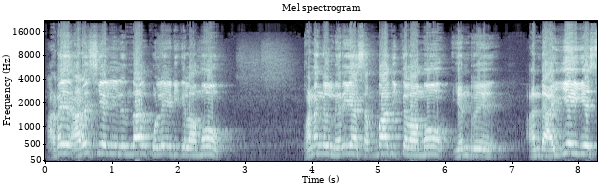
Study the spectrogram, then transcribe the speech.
அடை அரசியலில் இருந்தால் கொள்ளையடிக்கலாமோ? பணங்கள் நிறைய சம்பாதிக்கலாமோ? என்று அந்த ஐஏஎஸ்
